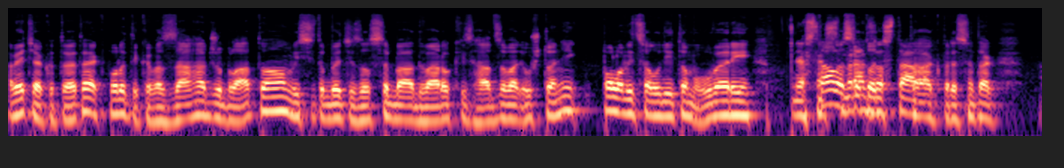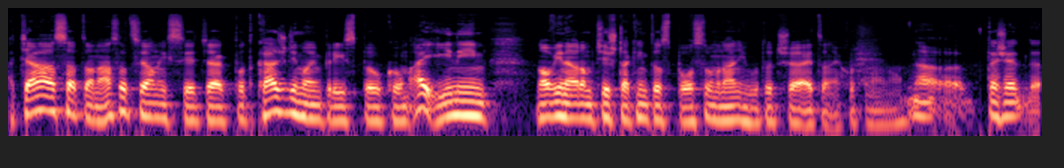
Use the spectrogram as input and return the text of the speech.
A viete, ako to je, to je ako politika. Vás zahádžu blatom, vy si to budete zo seba dva roky zhadzovať, už to ani polovica ľudí tomu uverí. Jasne, Stále sa to, zostáva. Tak, presne tak. A ťahá sa to na sociálnych sieťach pod každým môjim príspevkom, aj iným novinárom tiež takýmto spôsobom na nich útočia a je to nechutné. No. No, takže e,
